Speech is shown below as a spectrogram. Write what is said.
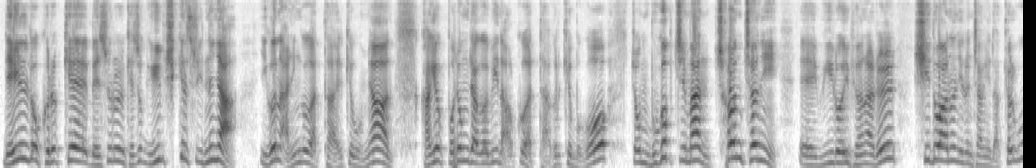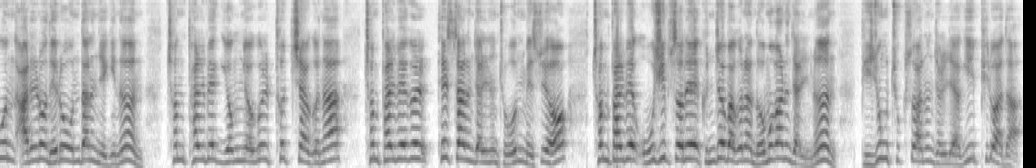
내일도 그렇게 매수를 계속 유입시킬 수 있느냐? 이건 아닌 것 같아. 이렇게 보면 가격 보정 작업이 나올 것 같아. 그렇게 보고 좀 무겁지만 천천히 예, 위로의 변화를 시도하는 이런 장이다. 결국은 아래로 내려온다는 얘기는 1800 영역을 터치하거나 1800을 테스트하는 자리는 좋은 매수요. 1850선에 근접하거나 넘어가는 자리는 비중 축소하는 전략이 필요하다.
